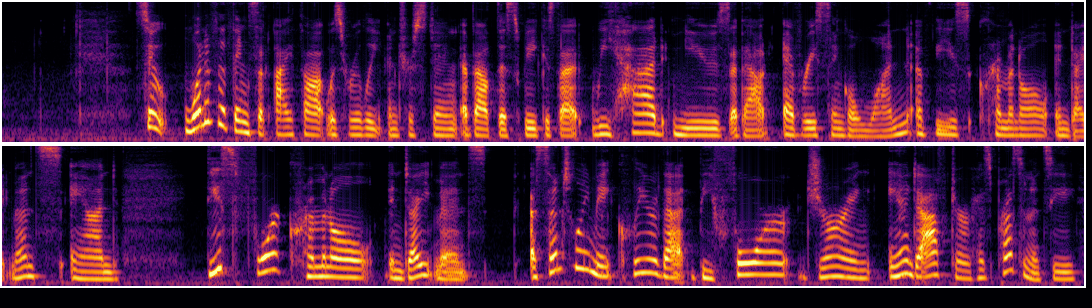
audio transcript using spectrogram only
So, one of the things that I thought was really interesting about this week is that we had news about every single one of these criminal indictments. And these four criminal indictments essentially make clear that before, during, and after his presidency,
